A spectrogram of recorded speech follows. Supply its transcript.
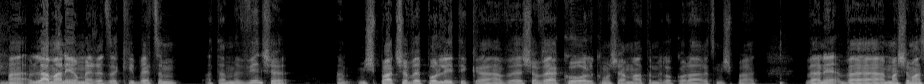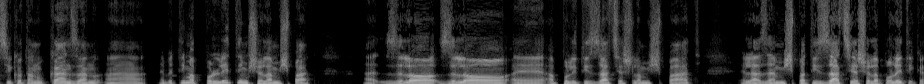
מה, למה אני אומר את זה? כי בעצם אתה מבין שמשפט שווה פוליטיקה ושווה הכל, כמו שאמרת, מלוא כל הארץ משפט, ואני, ומה שמעסיק אותנו כאן זה ההיבטים הפוליטיים של המשפט. זה לא, זה לא אה, הפוליטיזציה של המשפט, אלא זה המשפטיזציה של הפוליטיקה.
